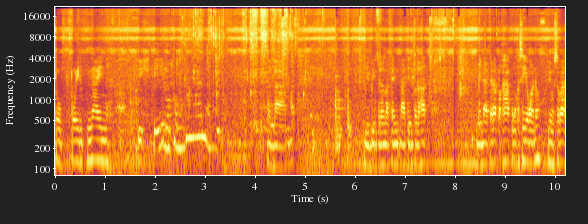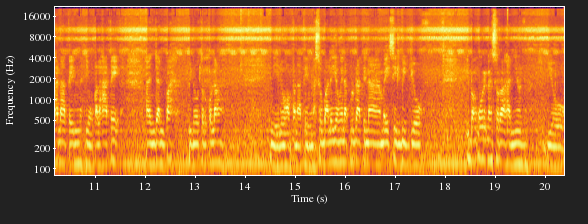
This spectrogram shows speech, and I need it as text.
2.9 Diskin mo kung gumana. salamat. Bibigyan natin natin to lahat may natira pa kahapon kasi yung ano yung surahan natin yung kalahati. Andyan pa pinutol ko lang. Niluhan pa natin. So bali yung in-upload natin na maiksing video. Ibang uri ng surahan yun. Yung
